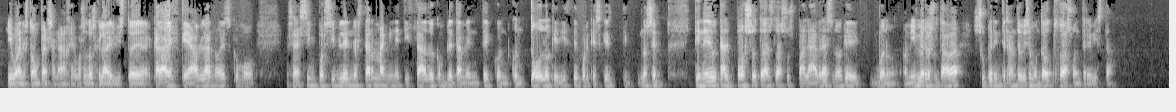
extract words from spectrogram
Y bueno, es todo un personaje. Vosotros que lo habéis visto, eh, cada vez que habla, ¿no? Es como, o sea, es imposible no estar magnetizado completamente con, con todo lo que dice, porque es que, no sé, tiene tal pozo todas, todas sus palabras, ¿no? Que, bueno, a mí me resultaba súper interesante. Hubiese montado toda su entrevista.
